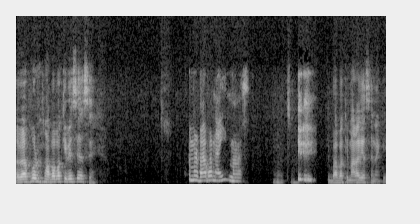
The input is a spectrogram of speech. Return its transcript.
তবে আপুর মা বাবা কি বেঁচে আছে? আমার বাবা নাই মা। আচ্ছা। বাবা কি মারা গেছে নাকি?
